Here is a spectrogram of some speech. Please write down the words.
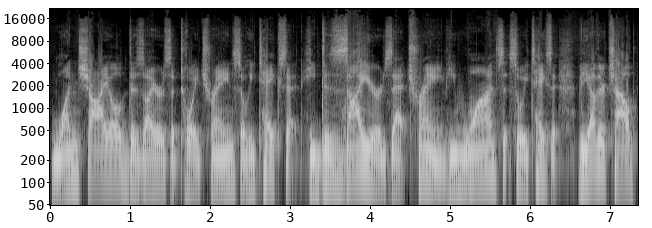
One child desires a toy train, so he takes it. He desires that train. He wants it, so he takes it. The other child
